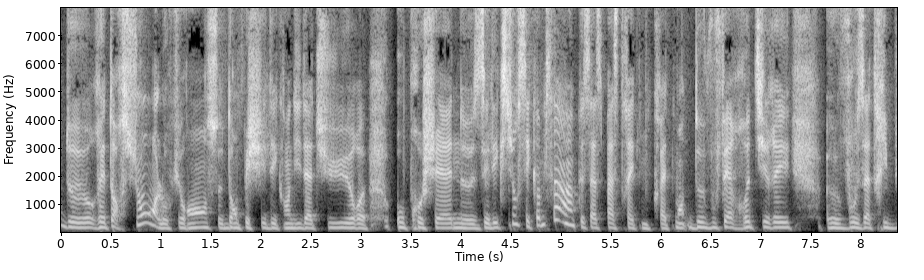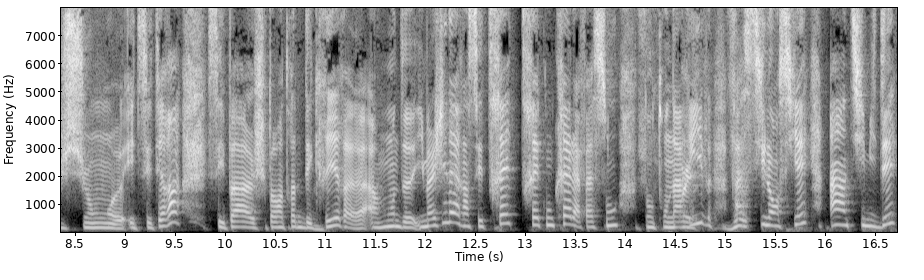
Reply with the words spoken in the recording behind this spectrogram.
de rétorsion, en l'occurrence d'empêcher des candidatures euh, aux prochaines élections, c'est comme ça hein, que ça se passe très concrètement, de vous faire retirer euh, vos attributions, euh, etc. C'est pas, je suis pas en train de décrire un monde imaginaire. hein. C'est très très concret la façon dont on arrive à silencier, à intimider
